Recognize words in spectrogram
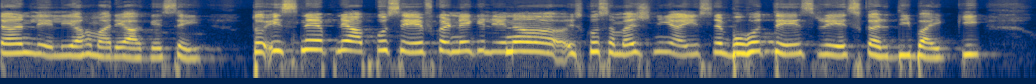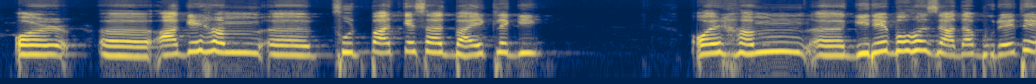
टर्न ले लिया हमारे आगे से ही। तो इसने अपने आप को सेव करने के लिए ना इसको समझ नहीं आई। इसने बहुत तेज़ रेस कर दी बाइक की और अ, आगे हम फुटपाथ के साथ बाइक लगी और हम गिरे बहुत ज़्यादा बुरे थे।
